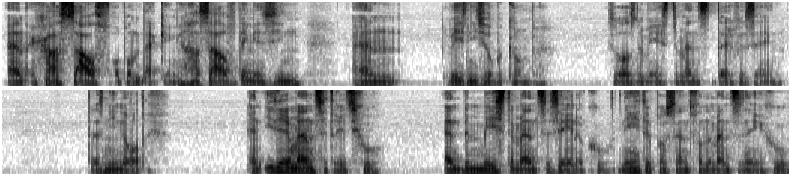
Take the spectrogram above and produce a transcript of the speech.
En ga zelf op ontdekking. Ga zelf dingen zien. En wees niet zo bekrompen. Zoals de meeste mensen durven zijn. Dat is niet nodig. En iedere mens zit er iets goed. En de meeste mensen zijn ook goed. 90% van de mensen zijn goed.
